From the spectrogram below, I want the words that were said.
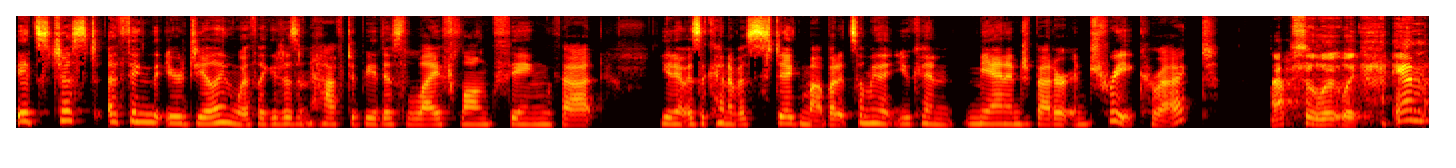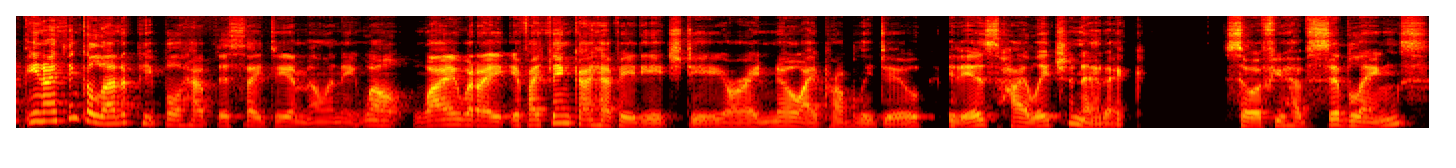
it's just a thing that you're dealing with. Like, it doesn't have to be this lifelong thing that, you know, is a kind of a stigma, but it's something that you can manage better and treat, correct? Absolutely. And, you know, I think a lot of people have this idea, Melanie. Well, why would I, if I think I have ADHD or I know I probably do, it is highly genetic. So if you have siblings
